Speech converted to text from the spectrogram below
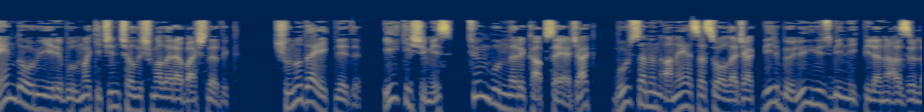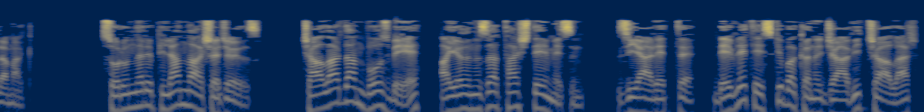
En doğru yeri bulmak için çalışmalara başladık. Şunu da ekledi. İlk işimiz, tüm bunları kapsayacak, Bursa'nın anayasası olacak 1 bölü 100 binlik planı hazırlamak. Sorunları planla aşacağız. Çağlardan Bozbey'e, ayağınıza taş değmesin. Ziyarette, Devlet Eski Bakanı Cavit Çağlar,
